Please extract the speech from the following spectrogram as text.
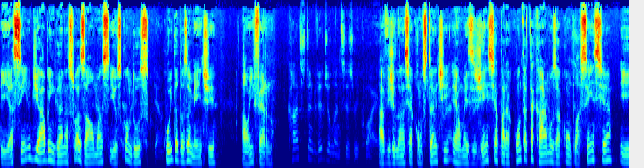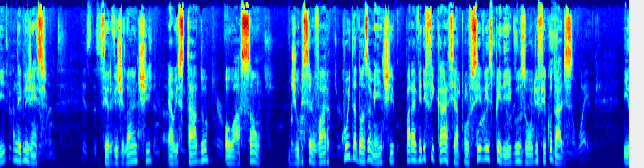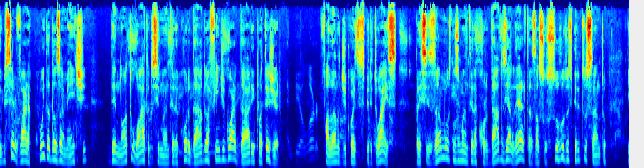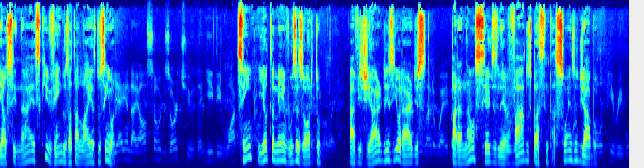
E assim o diabo engana suas almas e os conduz cuidadosamente ao inferno. A vigilância constante é uma exigência para contra-atacarmos a complacência e a negligência. Ser vigilante é o estado ou a ação de observar cuidadosamente para verificar se há possíveis perigos ou dificuldades. E observar cuidadosamente denota o ato de se manter acordado a fim de guardar e proteger. Falando de coisas espirituais, precisamos nos manter acordados e alertas aos sussurros do Espírito Santo e aos sinais que vêm dos atalaias do Senhor. Sim, e eu também vos exorto a vigiardes e orardes para não serdes levados pelas tentações do diabo,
